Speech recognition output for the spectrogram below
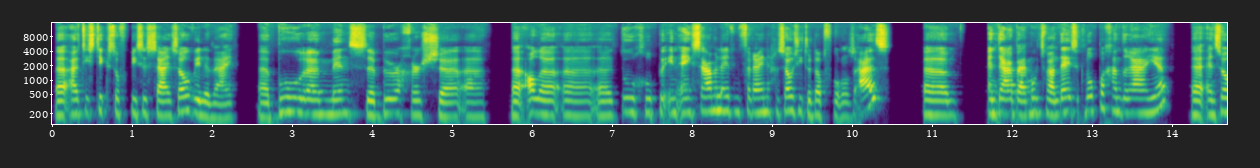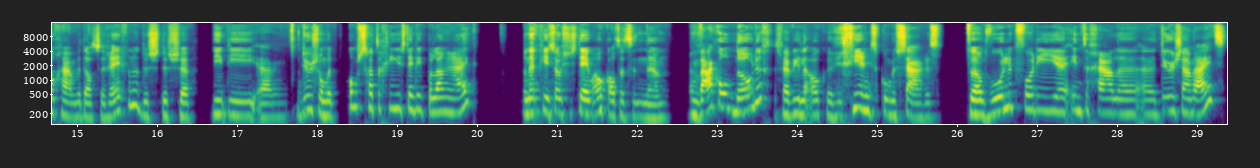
uit die stikstofcrisis zijn. Zo willen wij boeren, mensen, burgers, alle doelgroepen in één samenleving verenigen. Zo ziet er dat voor ons uit. Um, en daarbij moeten we aan deze knoppen gaan draaien. En zo gaan we dat regelen. Dus, dus die, die um, duurzame toekomststrategie is denk ik belangrijk. Dan heb je in zo'n systeem ook altijd een, um, een waakhond nodig. Dus wij willen ook een regeringscommissaris verantwoordelijk voor die integrale duurzaamheid.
